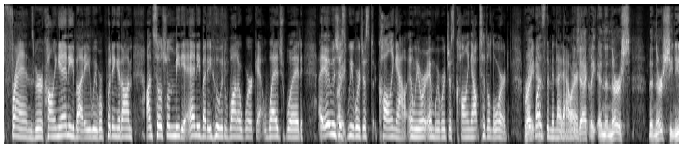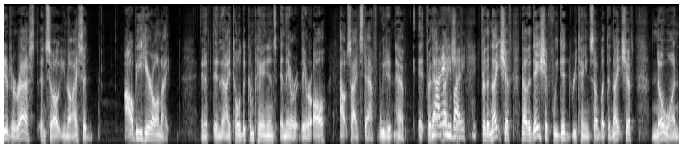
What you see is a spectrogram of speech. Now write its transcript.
friends. We were calling anybody. We were putting it on on social media. Anybody who would want to work at wedgwood it was just Right. we were just calling out and we were and we were just calling out to the lord. Right it was and- the midnight hour. Exactly. And the nurse, the nurse, she needed a rest, and so you know, I said, I'll be here all night. And if, and I told the companions, and they were they were all outside staff. We didn't have it for that Not night anybody. shift. For the night shift, now the day shift we did retain some, but the night shift, no one.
